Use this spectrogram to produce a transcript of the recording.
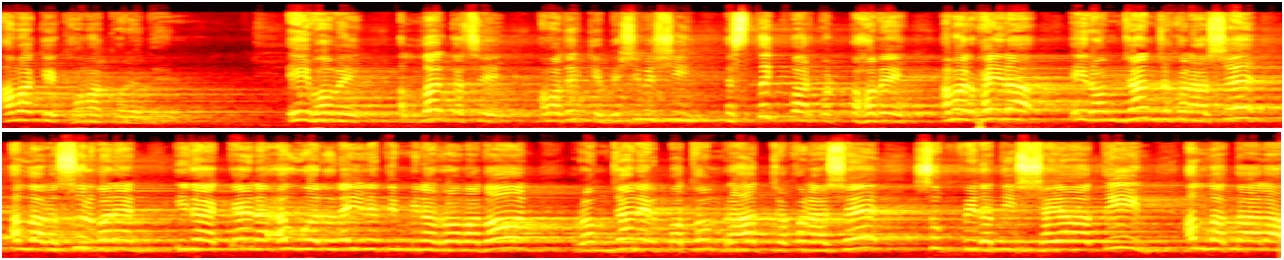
আমাকে ক্ষমা করে দেন। এইভাবে আল্লাহর কাছে আমাদেরকে বেশি বেশি ইস্তেকবার করতে হবে। আমার ভাইরা, এই রমজান যখন আসে, আল্লাহ রসুল বলেন, ইদা কেন আউয়ালু রমাদন। রমজানের প্রথম রাত যখন আসে, সুফিদাতি শয়াতিন, আল্লাহ তালা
